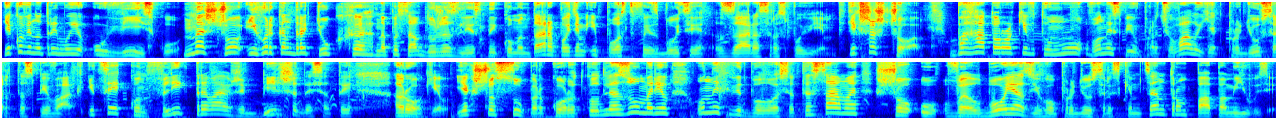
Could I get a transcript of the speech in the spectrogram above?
яку він отримує у війську. На що Ігор Кондратюк написав дуже злісний коментар, а потім і пост в Фейсбуці зараз розповім. Якщо що, багато років тому вони співпрацювали як продюсер та співак, і цей конфлікт триває вже більше 10 років. Якщо супер коротко для зумерів, у них відбулося те саме що у Велбоя з його продюсерським центром Papa Music.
